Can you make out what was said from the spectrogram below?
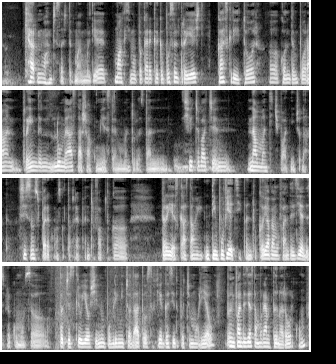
chiar nu am ce să aștept mai mult. E maximul pe care cred că poți să-l trăiești ca scriitor uh, contemporan, trăind în lumea asta așa cum este în momentul ăsta. Și e ceva ce n-am anticipat niciodată. Și sunt super recunoscătoare pentru faptul că trăiesc asta în, în timpul vieții, pentru că eu aveam o fantezie despre cum o să tot ce scriu eu și nu public niciodată o să fie găsit după ce mor eu. În fantezia asta muream tânără oricum.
